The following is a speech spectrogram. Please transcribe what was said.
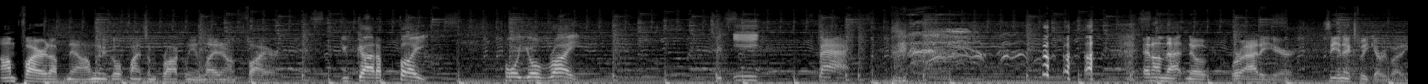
I'm fired up now. I'm going to go find some broccoli and light it on fire. You gotta fight for your right to eat fat. And on that note, we're out of here. See you next week, everybody.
